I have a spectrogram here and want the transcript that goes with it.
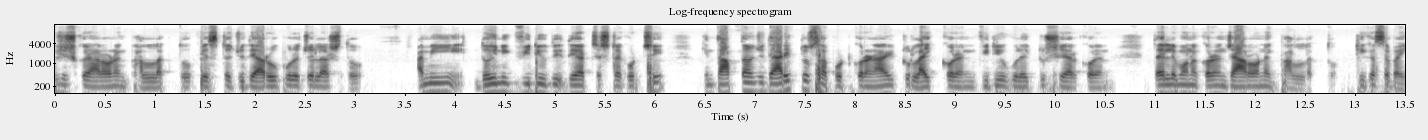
বিশেষ করে আরও অনেক ভালো লাগতো। পেজটা যদি আরও উপরে চলে আসতো, আমি দৈনিক ভিডিও দেওয়ার চেষ্টা করছি। কিন্তু আপনারা যদি আরেকটু সাপোর্ট করেন, আরেকটু লাইক করেন ভিডিওগুলো একটু শেয়ার করেন তাহলে মনে করেন যে আরও অনেক ভালো লাগতো। ঠিক আছে ভাই?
